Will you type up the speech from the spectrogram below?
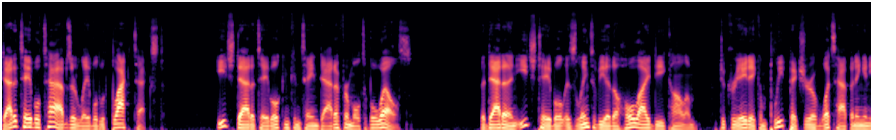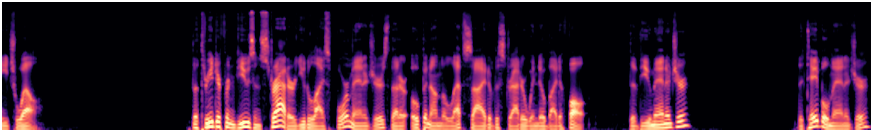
Data table tabs are labeled with black text. Each data table can contain data for multiple wells. The data in each table is linked via the hole ID column to create a complete picture of what's happening in each well. The three different views in Strater utilize four managers that are open on the left side of the Strater window by default. The View Manager, the Table Manager,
